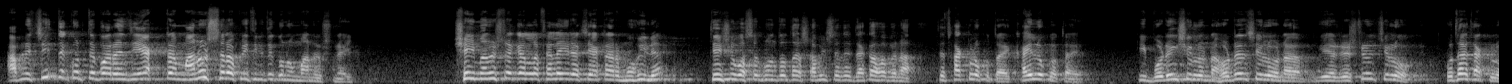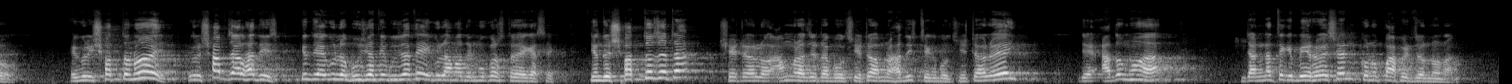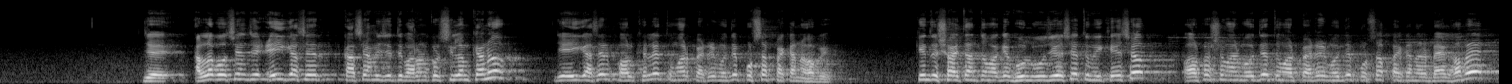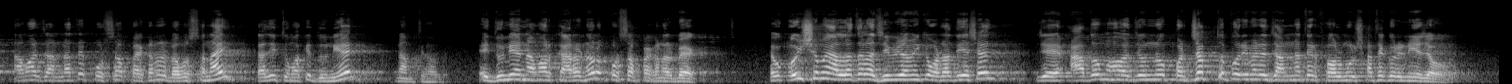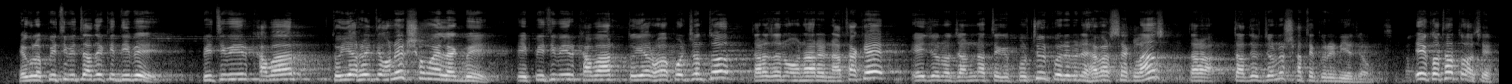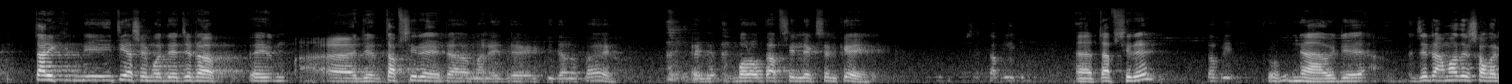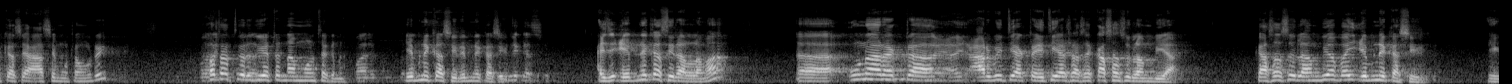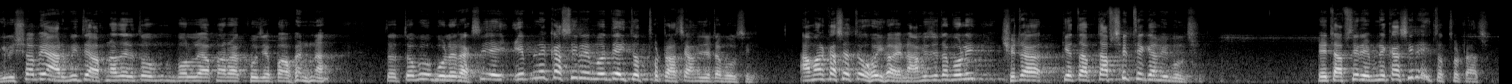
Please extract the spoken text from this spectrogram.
আপনি চিন্তা করতে পারেন যে একটা মানুষ ছাড়া পৃথিবীতে কোনো মানুষ নেই। সেই মানুষটাকে আল্লাহ ফেলেই রাখছে একটা আর মহিলা। তিনশো বছর পর্যন্ত তার স্বামীর সাথে দেখা হবে না। সে থাকল কোথায়? খাইলো কোথায়? কি বোর্ডিং ছিল না? হোটেল ছিল না? রেস্টুরেন্ট ছিল? কোথায় থাকল? এগুলি সত্য নয়, এগুলি সব জাল হাদিস, কিন্তু এগুলো বুঝাতে বুঝাতে এগুলো আমাদের মুখস্থ হয়ে গেছে। কিন্তু সত্য যেটা, সেটা হলো আমরা যেটা বলছি এটা আমরা হাদিস থেকে বলছি এটা হলো এই যে আদম হওয়া জান্নাত থেকে বের হয়েছেন কোনো পাপের জন্য না। যে আল্লাহ বলছেন যে এই গাছের কাছে আমি যেতে বারণ করছিলাম কেন? যে এই গাছের ফল খেলে তোমার পেটের মধ্যে প্রস্রাব পেকানো হবে। কিন্তু শয়তান তোমাকে ভুল বুঝিয়েছে, তুমি খেয়েছো অল্প সময়ের মধ্যে তোমার পেটের মধ্যে প্রস্রাব পায়খানার ব্যাগ হবে। আমার জান্নাতে প্রস্রাব পায়খানার ব্যবস্থা নাই, কাজেই তোমাকে দুনিয়ায় নামতে হবে। এই দুনিয়ায় নামার কারণ হলো প্রস্রাব পায়খানার ব্যাগ। এবং ওই সময় আল্লাহ তালা জিবির আমিকে অর্ডার দিয়েছেন যে আদম হওয়ার জন্য পর্যাপ্ত পরিমাণে জান্নাতের ফলমূল সাথে করে নিয়ে যাও। এগুলো পৃথিবী তাদেরকে দিবে। পৃথিবীর খাবার তৈয়ার হইতে অনেক সময় লাগবে। এই পৃথিবীর খাবার তৈয়ার হওয়া পর্যন্ত তারা যেন অনারে না থাকে এই জন্য জান্নাত থেকে প্রচুর পরিমাণে হ্যাভারস্যাক লাঞ্চ তারা তাদের জন্য সাথে করে নিয়ে যাও। এই কথা তো আছে। তারিখ ইতিহাসের মধ্যে যেটা এই যে তাফসিরে এটা মানে যে কি যেন কয় এই যে বড় তাপসির লেখছেন কে? আহ, তাফসিরে? না ওই যে যেটা আমাদের সবার কাছে আছে মোটামুটি। হঠাৎ করে দুই একটা নাম মনে থাকে না। এবনে কাসির এবনে কাসির। এই যে এবনে কাসির আল্লামা ওনার একটা আরবিতে একটা ইতিহাস আছে কাসাসুল আম্বিয়া। কাসাসুল আম্বিয়া বাই এবনে কাসির। এগুলি সবই আরবিতে আপনাদের তো বললে আপনারা খুঁজে পাবেন না। তো তবুও বলে রাখছি এই এবনে কাসিরের মধ্যে এই তথ্যটা আছে আমি যেটা বলছি। আমার কাছে তো হই হয় না আমি যেটা বলি সেটা কেতাব তাফসির থেকে আমি বলছি। এই তাফসির এবনে কাসির এই তথ্যটা আছে।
